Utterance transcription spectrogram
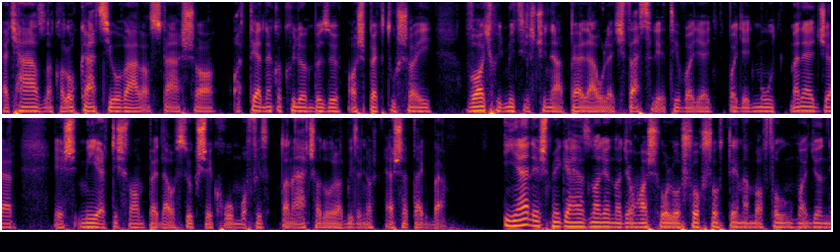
egy háznak a lokáció választása, a térnek a különböző aspektusai, vagy hogy mit is csinál például egy facility vagy egy, vagy egy mood manager, és miért is van például szükség home office tanácsadóra bizonyos esetekben. Ilyen és még ehhez nagyon-nagyon hasonló sok-sok témában fogunk majd jönni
